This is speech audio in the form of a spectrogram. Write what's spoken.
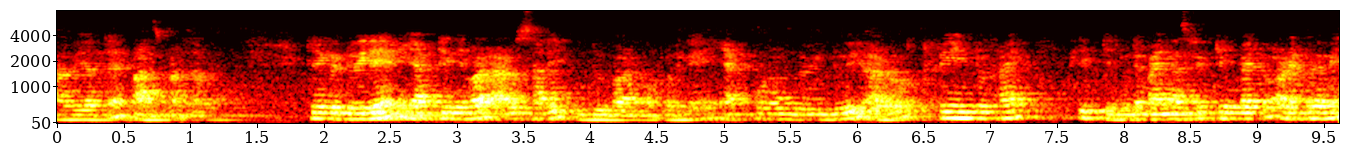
আৰু ইয়াতে পাঁচবাৰ যাব। ঠিক আছে দুইৰে ইয়াক তিনিবাৰ আৰু চাৰিক দুবাৰ। গতিকে এক পূৰণ দুই দুই আৰু থ্ৰী ইণ্টু ফাইভ ফিফটিন গতিকে মাইনাছ ফিফটিন বাই টু আৰু এইটো আমি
